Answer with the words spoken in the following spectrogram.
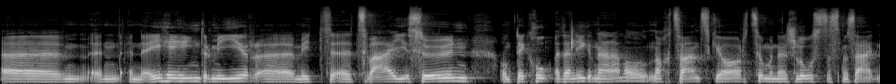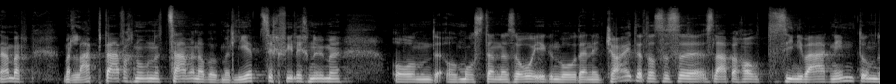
äh, eine, eine Ehe hinter mir äh, mit äh, zwei Söhnen und dann kommt man dann irgendwann einmal nach 20 Jahren zu einem Schluss, dass man sagt, nein, man, man lebt einfach nur noch zusammen, aber man liebt sich vielleicht nicht mehr und, und, muss dann so irgendwo dann entscheiden, dass es, äh, das Leben halt seinen Weg nimmt und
